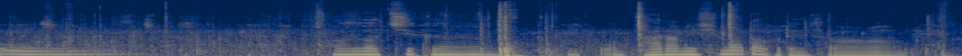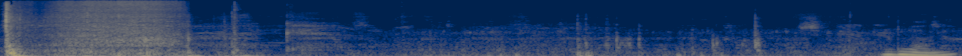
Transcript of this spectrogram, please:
오, 저희가 지금 바람이 심하다 그래서 이렇게 되려나?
